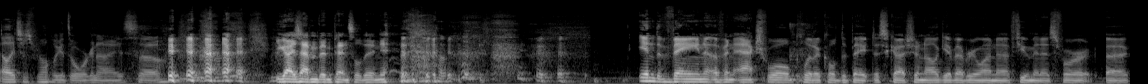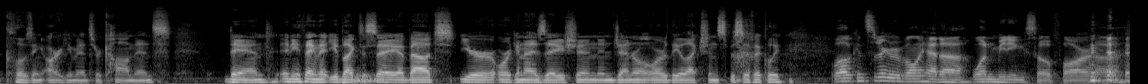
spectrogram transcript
LHS Republicans to organize. So, you guys haven't been penciled in yet. in the vein of an actual political debate discussion, I'll give everyone a few minutes for uh, closing arguments or comments. Dan, anything that you'd like to say about your organization in general or the election specifically? well, considering we've only had uh, one meeting so far. Uh,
